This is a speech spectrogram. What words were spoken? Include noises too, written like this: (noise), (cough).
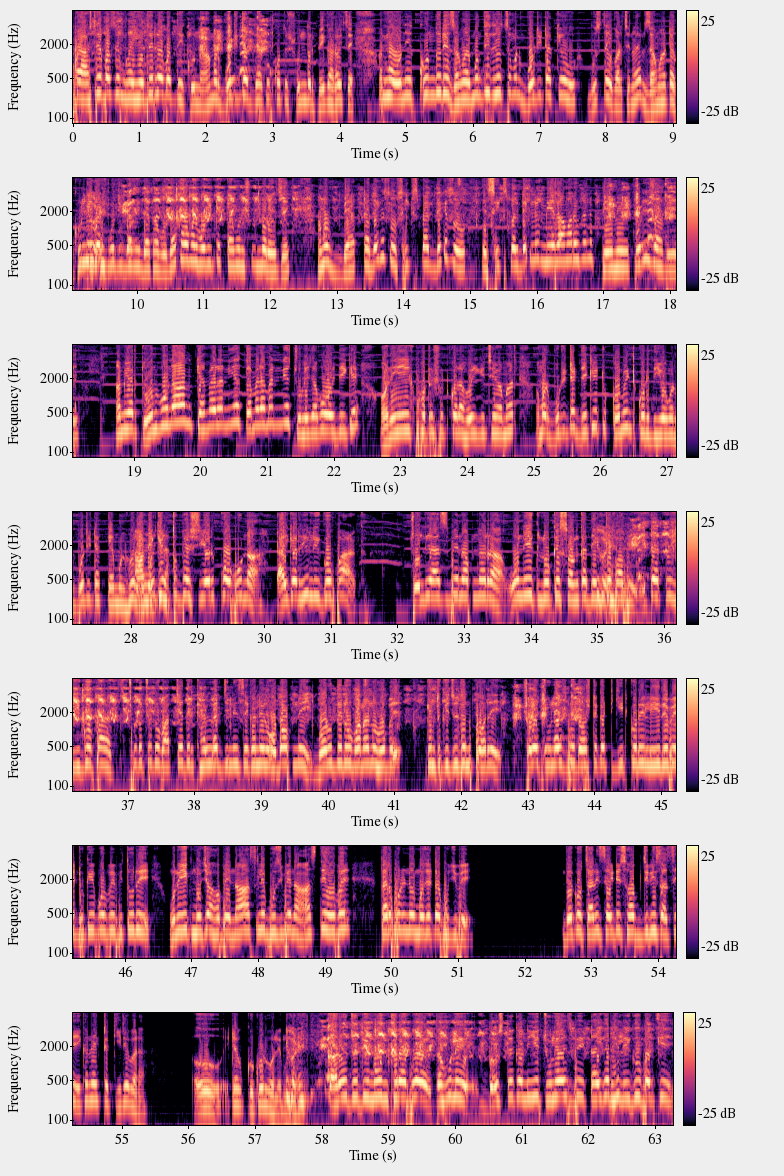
আবার আশেপাশে মাইয়াদের আবার দেখুন, আমার বডিটা দেখো কত সুন্দর ফিগার হয়েছে। আমি অনেকক্ষণ ধরে জামার মধ্যে হচ্ছে আমার বডিটা কেউ বুঝতেই পারছে না। জামাটা খুলে এবার বডিটা আমি দেখাবো। দেখো আমার বডিটা কেমন সুন্দর হয়েছে। আমার ব্যাগটা দেখেছ? সিক্স প্যাক দেখেছ? এই সিক্স প্যাক দেখলে মেয়েরা আমার ওখানে প্রেমে পড়ে যাবে। আমি আর তুলবো না আমি ক্যামেরা নিয়ে ক্যামেরাম্যান নিয়ে চলে যাব ওইদিকে। অনেক ফটোশ্যুট করা হয়ে গেছে আমার। আমার বডিটা দেখে একটু কমেন্ট করে দিও আমার বডিটা কেমন হলো আমি কিন্তু বেশি আর কব না। টাইগার হিল ইগো পার্ক চলে আসবেন আপনারা। অনেক লোকের সংখ্যা দেখতে পাবে। এটা তো ইগো পার্ক ছোট ছোট বাচ্চাদের খেলনার জিনিস এখানে অভাব নেই। বড়দেরও বানানো হবে। কিন্তু কিছুদিন পরে সবাই চলে আসবে দশ টাকা টিকিট করে নিয়ে দেবে ঢুকে পড়বে ভিতরে। অনেক মজা হবে। না আসলে বুঝবে না আসতে হবে। তারপরে নয় মজাটা বুঝবে। দেখো চারি সাইডে সব জিনিস আছে। এখানে একটা কিরে বেড়া। ও, এটা কুকুর বলে মনে। কারও যদি মন খারাপ হয়, তাহলে দশ টাকা নিয়ে চলে আসবে টাইগার হিল ইগো পার্কে।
